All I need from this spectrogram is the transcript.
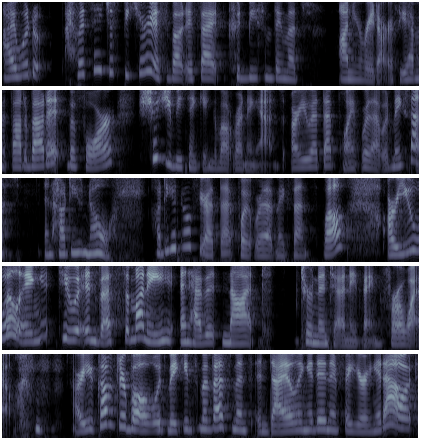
I would I would say just be curious about if that could be something that's on your radar. If you haven't thought about it before, should you be thinking about running ads? Are you at that point where that would make sense? And how do you know? How do you know if you're at that point where that makes sense? Well, are you willing to invest some money and have it not turn into anything for a while? Are you comfortable with making some investments and dialing it in and figuring it out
